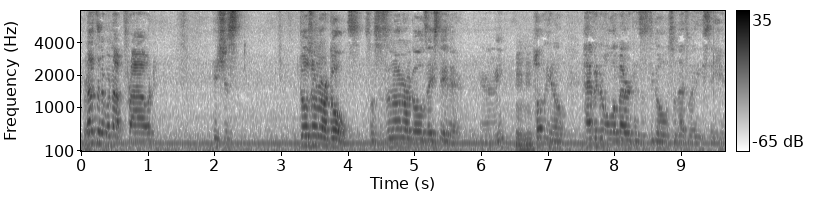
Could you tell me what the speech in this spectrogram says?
Right. Not that we're not proud. It's just those aren't our goals. So since they're not our goals, they stay there. You know what I mean? Mhm. Ho- You know, having all Americans is the goal, so that's why they stay here.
